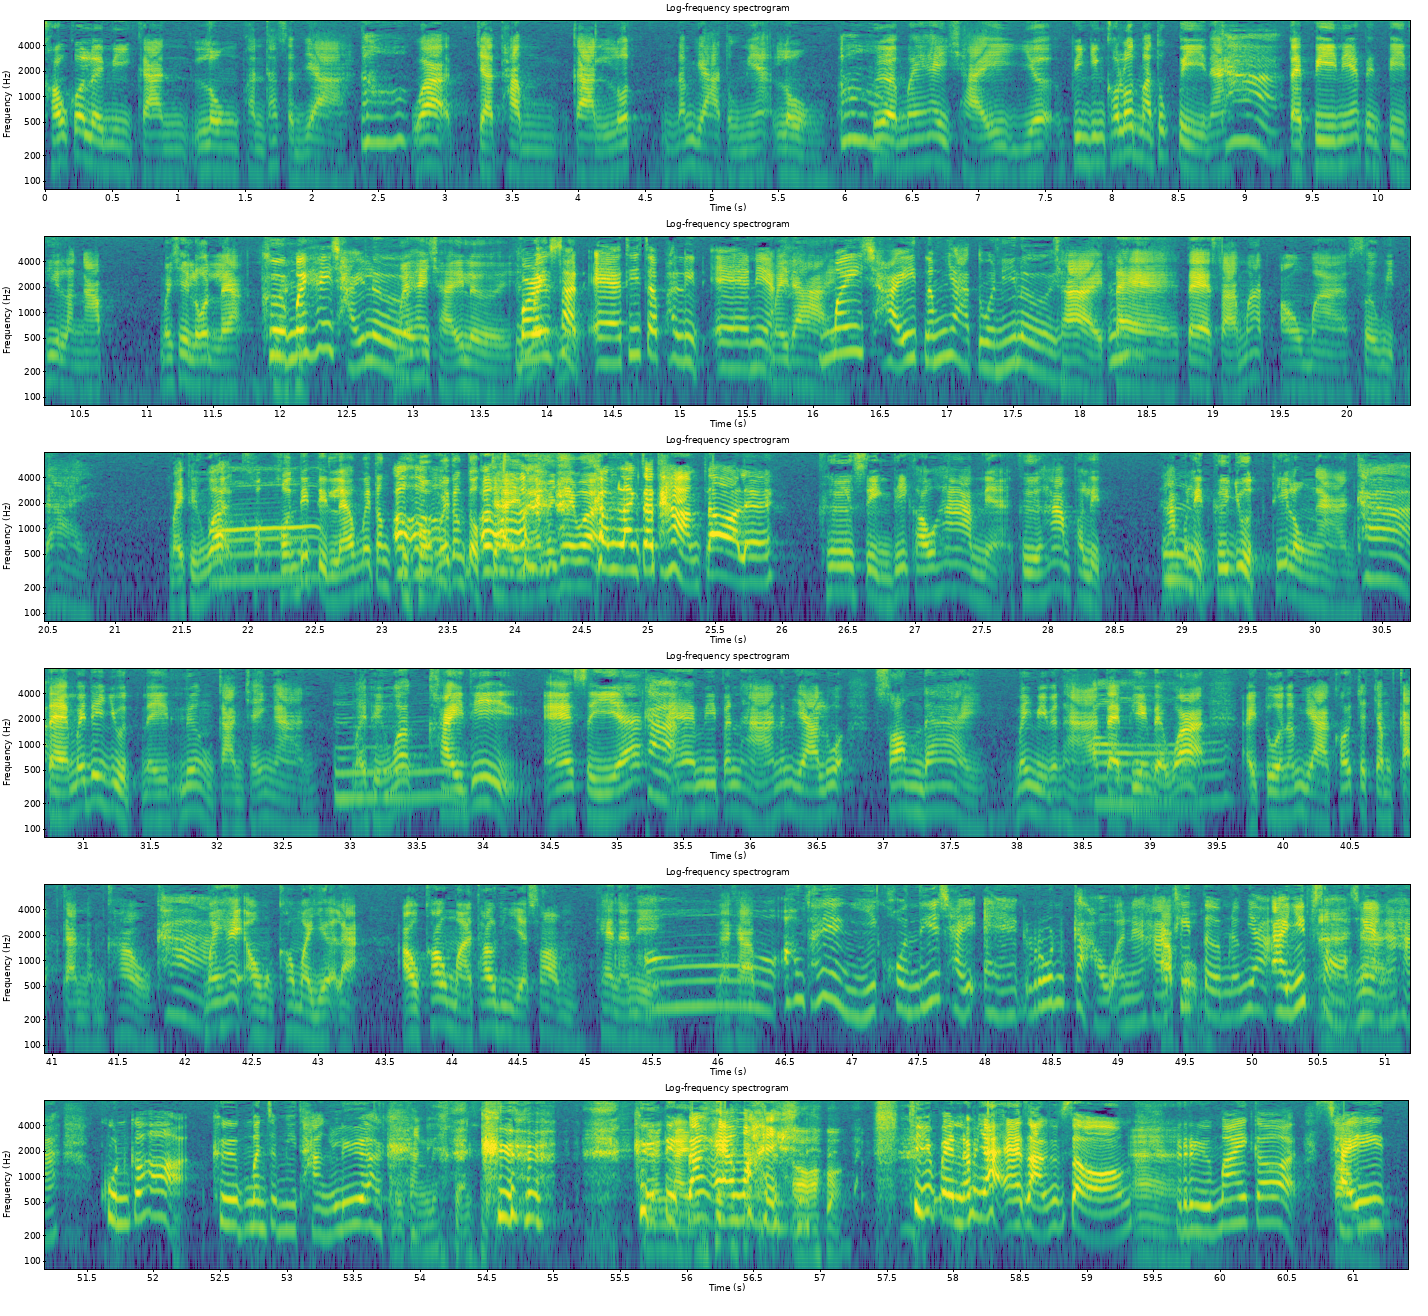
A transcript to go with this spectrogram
เขาก็เลยมีการลงพันธสัญญา อ๋อ ว่าจะทำการลดน้ำยาตรงเนี้ยลง อ๋อ เพื่อไม่ให้ใช้เยอะจริงๆเขาลดมาทุกปีนะ ค่ะ แต่ปีนี้เป็นปีที่ระงับ ไม่ใช่ลดแล้วคือไม่ให้ใช้เลย ไม่ให้ใช้เลยบริษัทแอร์ที่จะผลิตแอร์เนี่ยไม่ได้ไม่ใช้น้ำยาตัวนี้เลย ใช่ แต่แต่สามารถเอามาเซอร์วิสได้ หมายถึงว่าอ๋อคนคนที่ติดแล้วไม่ต้องกเอลัอเอวอไม่ต้องตกใจเออนะไม่ใช่ว่า กำลังจะถามต่อเลย คือสิ่งที่เขาห้ามเนี่ยคือห้ามผลิตอืมห้ามผลิตคือหยุดที่โรงงาน ค่ะ แต่ไม่ได้หยุดในเรื่องของการใช้งาน อืมหมายถึงว่าใครที่แอร์เสียค่ะแอร์มีปัญหาน้ำยารั่วซ่อมได้ไม่มีปัญหา อ๋อแต่เพียงแต่ว่าไอ้ตัวน้ำยาเขาจะจำกัดการนำเข้า ค่ะไม่ให้เอาเข้ามาเยอะละเอาเข้ามาเท่าที่จะซ่อมแค่นั้นเอง นะครับอ๋อเอาถ้าอย่างนี้คนที่ใช้แอร์รุ่นเก่าอะนะคะครับที่ผมเติมน้ำยาอายี่สองอ่าใช่เนี่ยนะคะ คุณก็คือมันจะมีทางเลือกมีทางเลือกคือ คือยังไงติดตั้งแอร์ใหม่อ๋อ ที่เป็นน้ำยาแอร์ อ่า32 หรือไม่ก็ใช้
